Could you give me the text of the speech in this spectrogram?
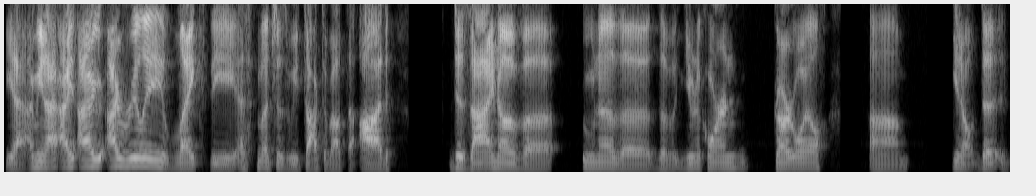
yeah. I mean, I I I really like the as much as we talked about the odd design of uh, Una the the unicorn gargoyle. Um, you know the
